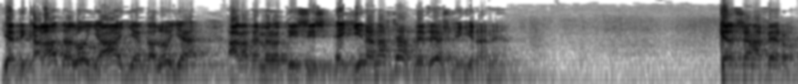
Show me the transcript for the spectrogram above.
Γιατί καλά τα λόγια άγια τα λόγια αλλά θα με ρωτήσεις έγιναν αυτά; Βεβαίως και γίνανε. Και θα σας αναφέρω.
